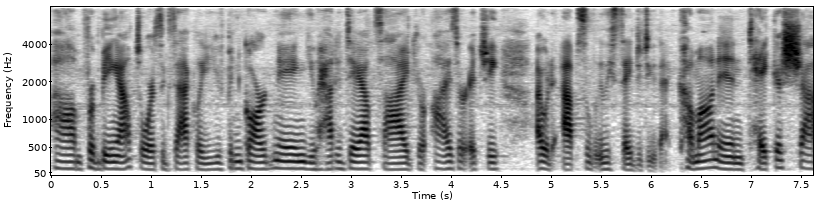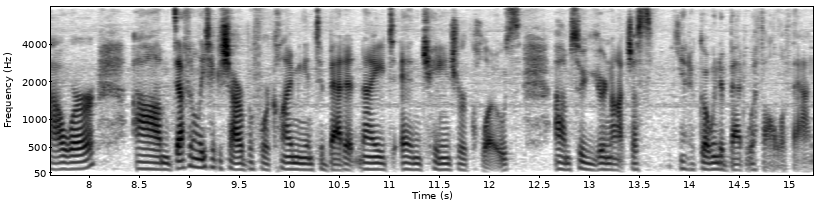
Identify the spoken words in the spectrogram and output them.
um, from being outdoors, exactly, you've been gardening, you had a day outside, your eyes are itchy, I would absolutely say to do that. Come on in, take a shower, um, definitely take a shower before climbing into bed at night, and change your clothes um, so you're not just you know, going to bed with all of that.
